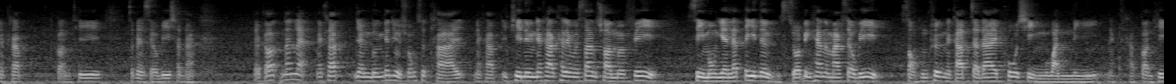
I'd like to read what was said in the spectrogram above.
นะครับ ก่อนที่จะเป็นเซลบี้ชนะแต่ก็นั่นแหละนะครับ ยังดวลกันอยู่ช่วงสุดท้ายนะครับ อีกทีหนึ่งนะครับไคเรนวิลสันชอนเมอร์ฟี่ สี่โมงเย็นและตีหนึ่งสจ๊วตบิงแฮมและมาร์คเซลบี้สองทุ่มครึ่งนะครับ จะได้คู่ชิงวันนี้นะครับ ก่อนที่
